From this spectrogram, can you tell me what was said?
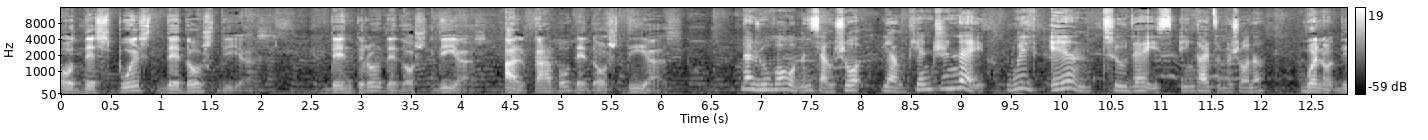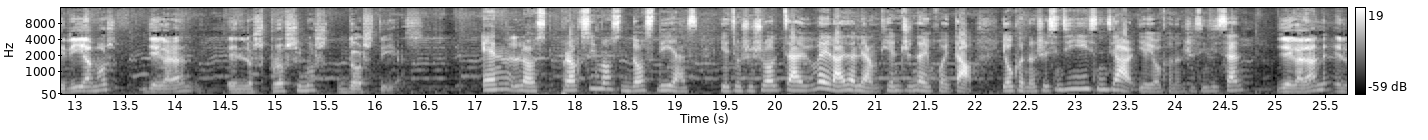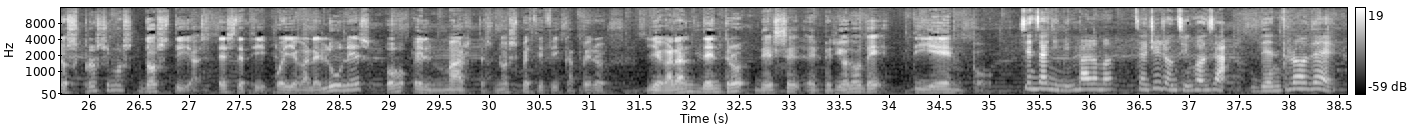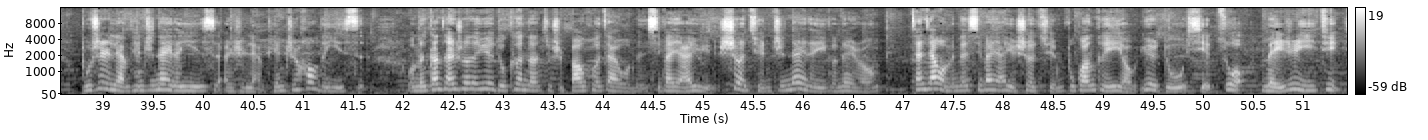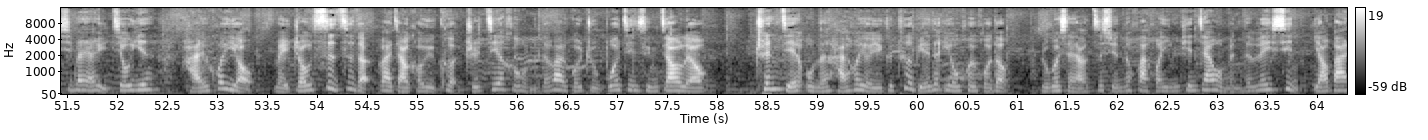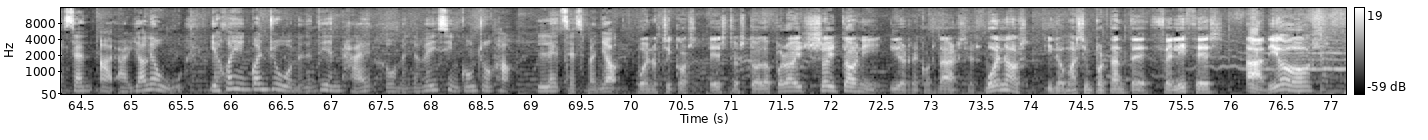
o después de dos días, dentro de dos días, al cabo de dos días. 那如果我们想说两天之内，within two bueno, diríamos llegarán en los próximos dos días. En los próximos dos días，也就是说，在未来的两天之内会到，有可能是星期一、星期二，也有可能是星期三。llegarán en los próximos dos días. Es decir, puede llegar el lunes o el martes, no especifica, pero llegarán dentro de ese eh, periodo de tiempo. de 不是两天之内的意思，而是两天之后的意思。我们刚才说的阅读课呢，就是包括在我们西班牙语社群之内的一个内容。参加我们的西班牙语社群，不光可以有阅读、写作、每日一句西班牙语纠音，还会有每周四次的外教口语课，直接和我们的外国主播进行交流。春节我们还会有一个特别的优惠活动。如果想要咨询的话，欢迎添加我们的微信幺八三二二幺六五，也欢迎关注我们的电台和我们的微信公众号。Let's español。Buenos chicos, esto es todo por hoy. Soy Tony y recordar ser buenos y lo más importante, felices. Adiós.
